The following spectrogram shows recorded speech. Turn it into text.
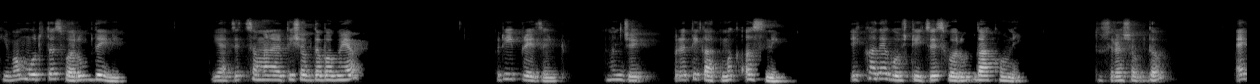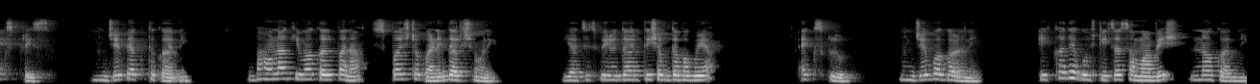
किंवा मूर्त स्वरूप देणे. याचेच समानार्थी शब्द बघूया. रिप्रेझेंट म्हणजे प्रतिकात्मक असणे. एखाद्या गोष्टीचे स्वरूप दाखवणे. दुसरा शब्द एक्सप्रेस म्हणजे व्यक्त करणे. भावना किंवा कल्पना स्पष्टपणे दर्शवणे. याचेच विरुद्धार्थी शब्द बघूया. एक्सक्लूड म्हणजे वगळणे. एखाद्या गोष्टीचा समावेश न करणे.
